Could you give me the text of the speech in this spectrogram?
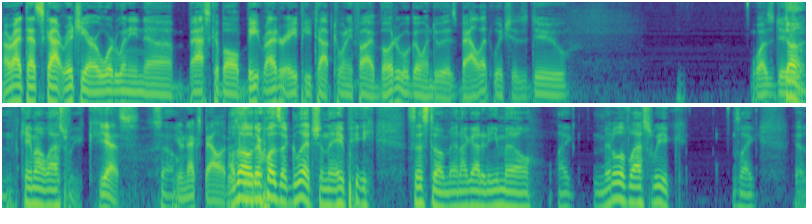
All right, that's Scott Richey, our award-winning uh, basketball beat writer, AP Top 25 voter. Will go into his ballot, which is due. Was due. Done. Came out last week. Yes. So your next ballot. Although due. there was a glitch in the AP system, and I got an email like middle of last week. It's like, you know,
